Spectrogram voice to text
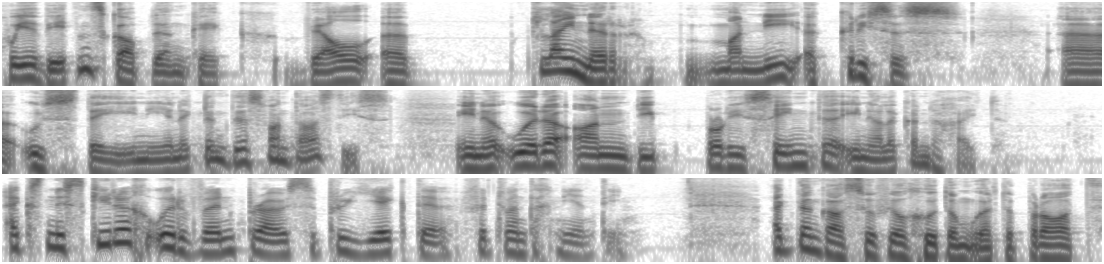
goeie wetenskap dink ek wel 'n kleiner maar nie 'n krisis uh oes te hê nie en ek dink dis fantasties en 'n ode aan die produsente en hulle kundigheid. Ek's nuuskierig oor Winpro se projekte vir 2019. Ek dink daar's soveel goed om oor te praat.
